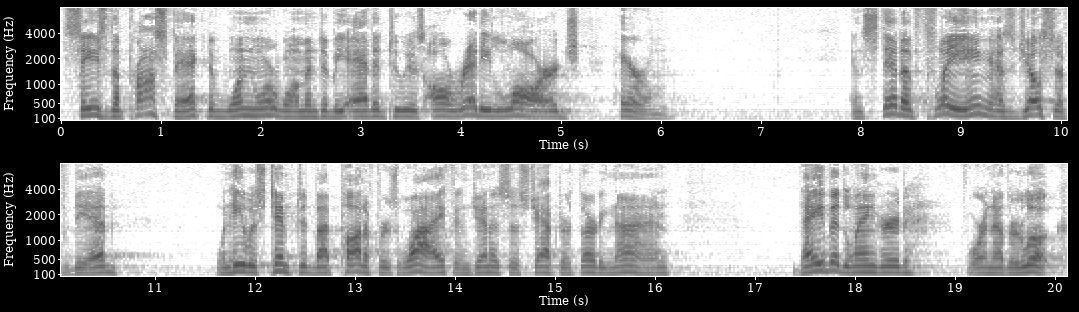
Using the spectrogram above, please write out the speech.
sees the prospect of one more woman to be added to his already large harem. Instead of fleeing as Joseph did when he was tempted by Potiphar's wife in Genesis chapter 39, David lingered for another look.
